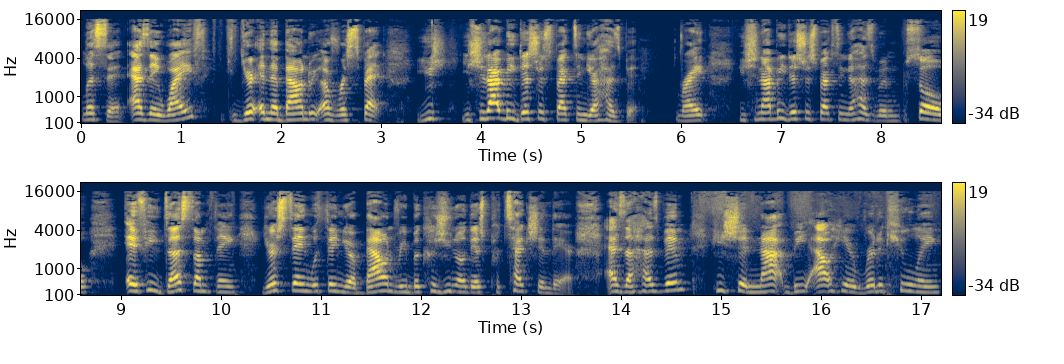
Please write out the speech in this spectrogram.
listen as a wife. You're in the boundary of respect. You you should not be disrespecting your husband right? You should not be disrespecting your husband. So if he does something, you're staying within your boundary because you know there's protection there. As a husband, he should not be out here ridiculing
